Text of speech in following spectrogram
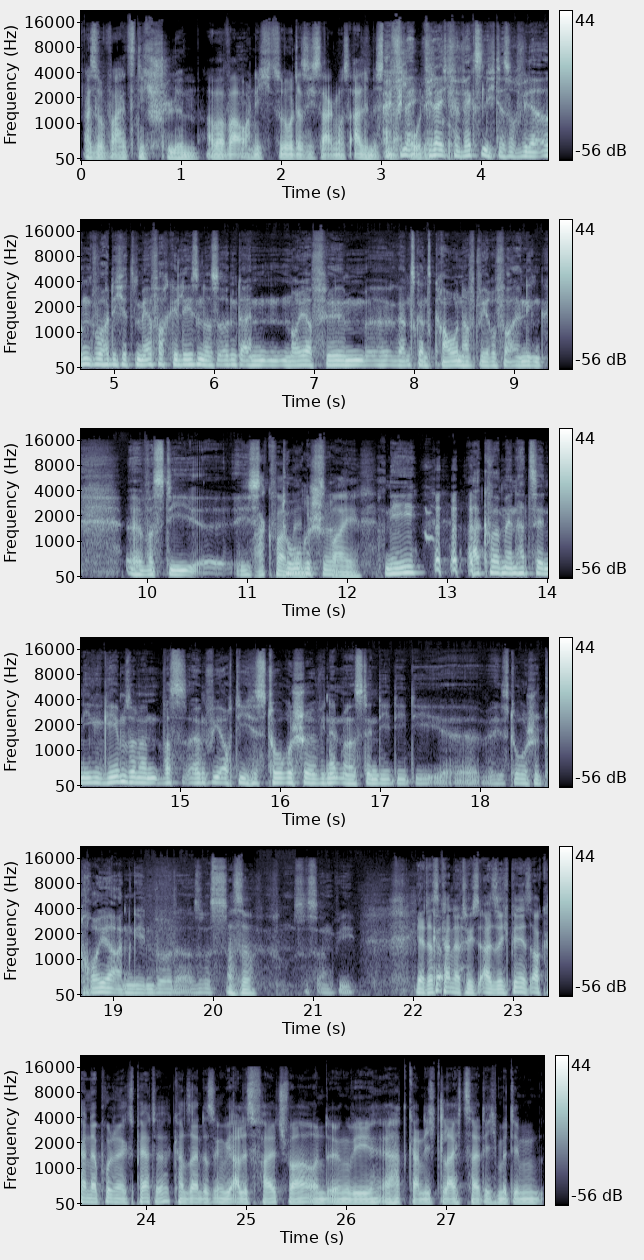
Also war jetzt nicht schlimm, aber war auch nicht so, dass ich sagen muss, alle müssen Äh, Vielleicht, vielleicht verwechsel ich das auch wieder. Irgendwo hatte ich jetzt mehrfach gelesen, dass irgendein neuer Film äh, ganz, ganz grauenhaft wäre, vor allen Dingen, äh, was die äh, Aquaman historische. 2. Nee, Aquaman hat es ja nie gegeben, sondern was irgendwie auch die historische, wie nennt man das denn, die, die, die äh, historische Treue angehen würde. Also das, Ach so. Das ist irgendwie. Ja, das kann natürlich, also ich bin jetzt auch kein Napoleon-Experte, kann sein, dass irgendwie alles falsch war und irgendwie, er hat gar nicht gleichzeitig mit dem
